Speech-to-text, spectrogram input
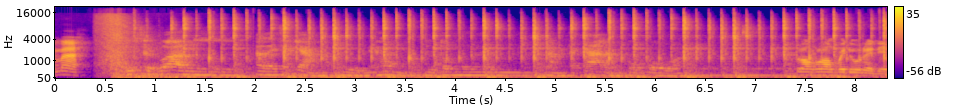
มป์อะรู้สึกว่ามีอะไรสักอย่างครับอยู่ในห้องอยู่ตรงมุมมุมหลังตะกร้าหลังโกโก้อะลองลองไปดูหน่อยดิ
